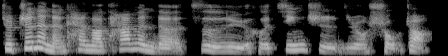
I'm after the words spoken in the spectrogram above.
就真的能看到他们的自律和精致这种手账，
